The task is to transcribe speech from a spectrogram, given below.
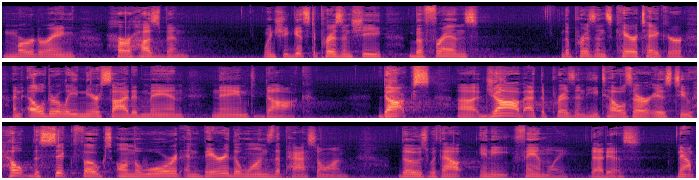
murdering her husband. When she gets to prison, she befriends the prison's caretaker, an elderly, nearsighted man named Doc. Doc's uh, job at the prison, he tells her, is to help the sick folks on the ward and bury the ones that pass on. those without any family, that is. Now,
